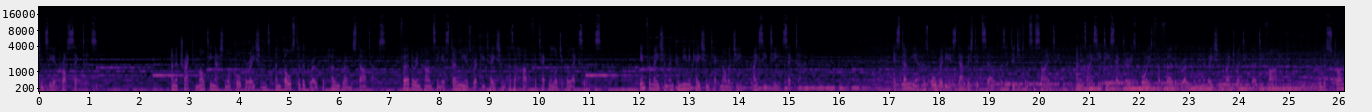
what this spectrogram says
efficiency across sectors and attract multinational corporations and bolster the growth of homegrown startups, further enhancing Estonia's reputation as a hub for technological excellence. Information and Communication Technology ICT sector. Estonia has already established itself as a digital society, and its ICT sector is poised for further growth and innovation by 2035 with a strong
